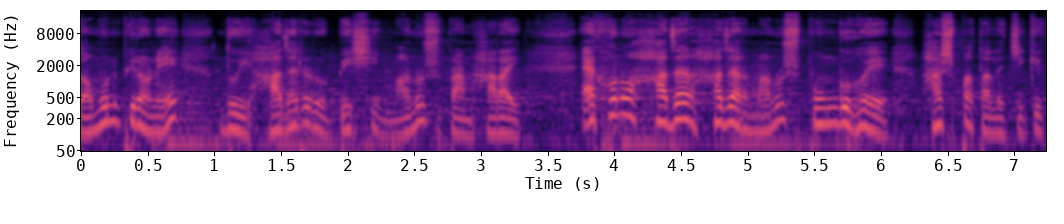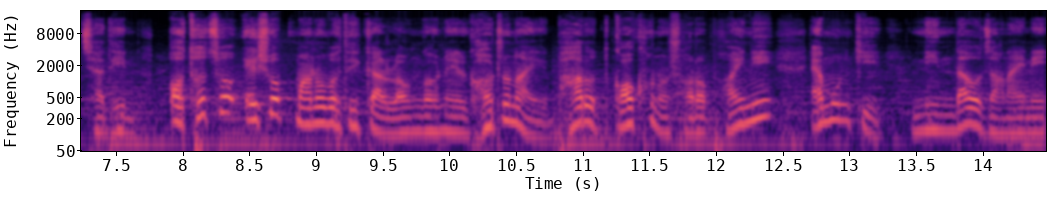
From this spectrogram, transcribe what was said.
দমনপীড়নে দুই হাজারেরও বেশি মানুষ প্রাণ হারায়। এখনও হাজার হাজার মানুষ পঙ্গু হয়ে হাসপাতালে চিকিৎসাধীন। অথচ এসব মানবাধিকার লঙ্ঘনের ঘটনায় ভারত কখনো সরব হয়নি, এমনকি নিন্দাও জানায়নি।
